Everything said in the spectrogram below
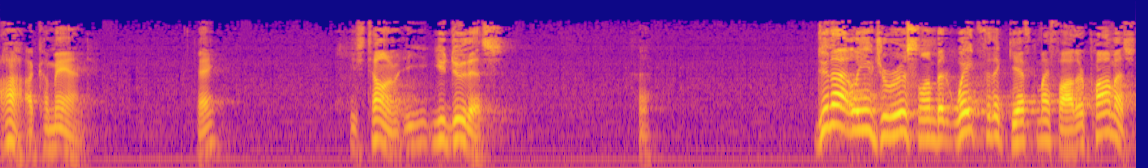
Ah, a command. Okay? He's telling them, you do this. Do not leave Jerusalem, but wait for the gift my father promised,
